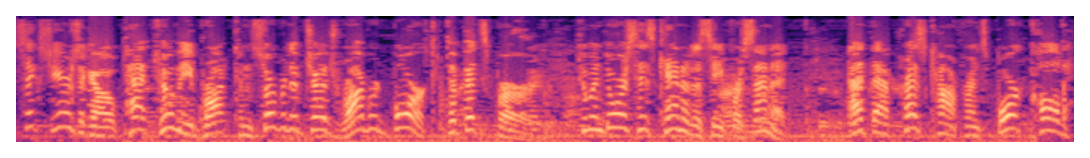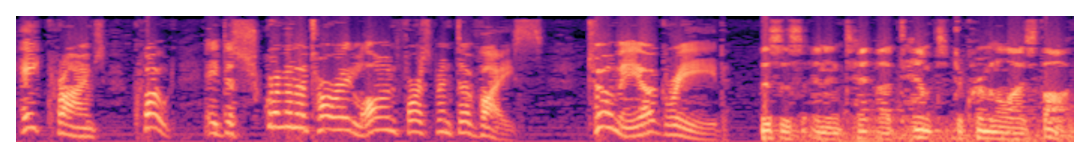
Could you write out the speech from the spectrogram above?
Six years ago, Pat Toomey brought conservative Judge Robert Bork to Pittsburgh to endorse his candidacy for Senate. At that press conference, Bork called hate crimes, quote, a discriminatory law enforcement device. Toomey agreed. This is an intent, attempt to criminalize thought.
